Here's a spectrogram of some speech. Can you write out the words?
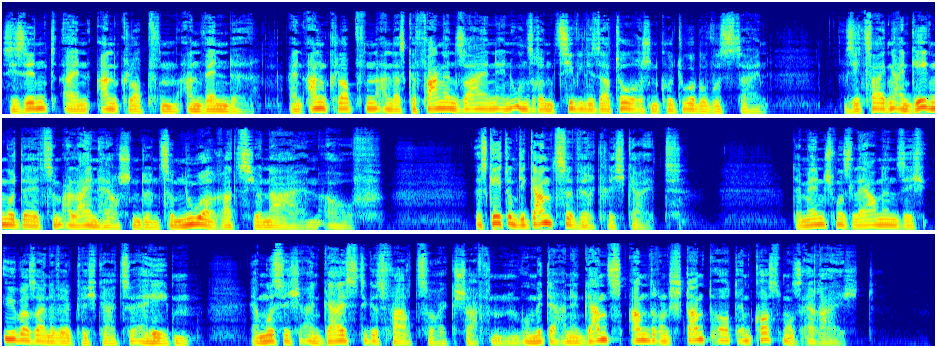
Sie sind ein Anklopfen an Wände, ein Anklopfen an das Gefangensein in unserem zivilisatorischen Kulturbewusstsein. Sie zeigen ein Gegenmodell zum Alleinherrschenden, zum nur Rationalen auf. Es geht um die ganze Wirklichkeit. Der Mensch muss lernen, sich über seine Wirklichkeit zu erheben. Er muss sich ein geistiges Fahrzeug schaffen, womit er einen ganz anderen Standort im Kosmos erreicht.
